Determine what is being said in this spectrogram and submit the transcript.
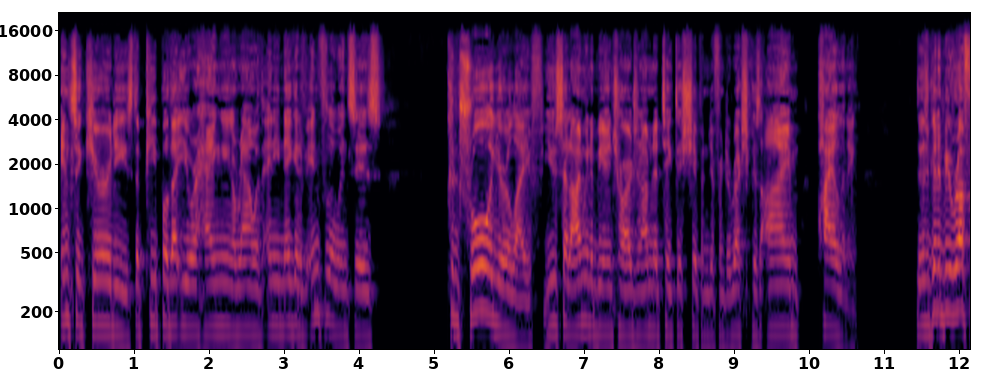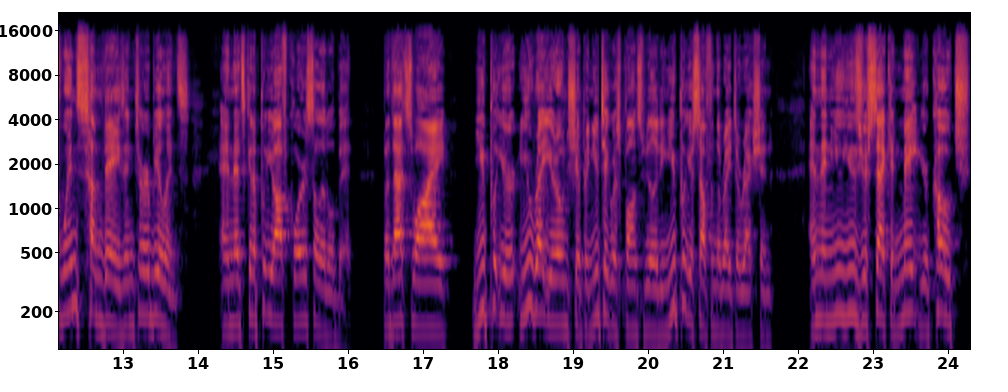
insecurities, the people that you were hanging around with, any negative influences control your life. You said, I'm going to be in charge and I'm going to take this ship in a different direction because I'm piloting. There's going to be rough winds some days and turbulence, and that's going to put you off course a little bit. But that's why you put your you write your own ship and you take responsibility and you put yourself in the right direction and then you use your second mate your coach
